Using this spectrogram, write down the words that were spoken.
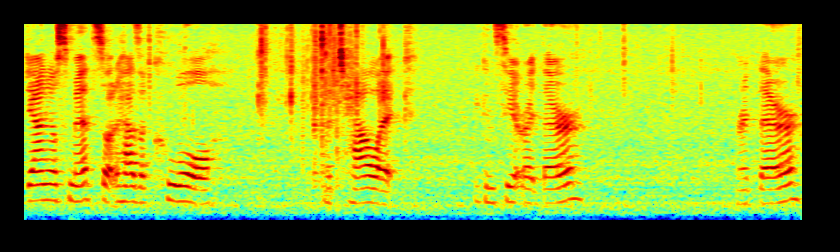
Daniel Smith, so it has a cool metallic. You can see it right there. Right there.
